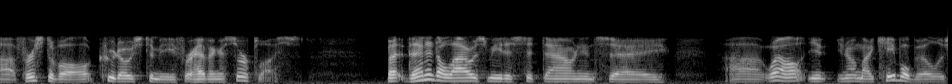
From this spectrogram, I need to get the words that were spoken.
Uh, first of all, kudos to me for having a surplus. but then it allows me to sit down and say, uh, well, you, you know, my cable bill is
